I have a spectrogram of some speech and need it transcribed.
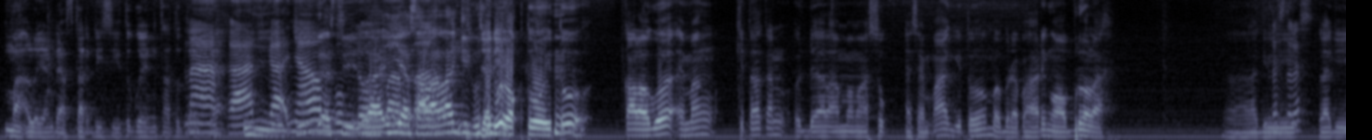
emak lo yang daftar di situ gue yang satu TK. Nah kan Iya nggak nyambung sih. dong Lah iya salah lagi gue. Jadi waktu itu kalau gue emang kita kan udah lama masuk SMA gitu, beberapa hari ngobrol lah. Nah, lagi Terus, terus? lagi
